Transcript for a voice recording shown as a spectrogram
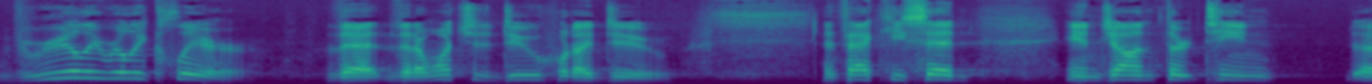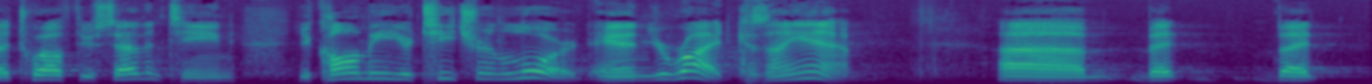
Really, really clear that, that I want you to do what I do. In fact, he said in John 13, uh, 12 through 17, you call me your teacher and Lord, and you're right, because I am. Um, but, but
